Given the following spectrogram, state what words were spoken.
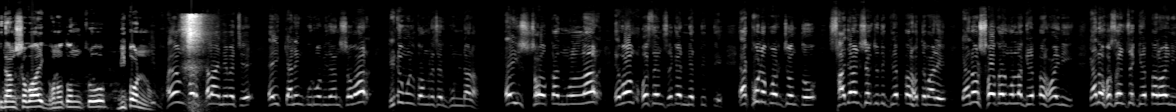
বিধানসভায় গণতন্ত্র বিপন্ন। ভয়ঙ্কর খেলায় নেমেছে এই ক্যানিং পূর্ব বিধানসভার তৃণমূল কংগ্রেসের গুন্ডারা। এই শওকাত মোল্লার এবং হোসেন শেখের নেতৃত্বে। এখনও পর্যন্ত সাজান শেখ যদি গ্রেপ্তার হতে পারে, কেন শওকাত মোল্লা গ্রেপ্তার হয়নি? কেন হোসেন শেখ গ্রেপ্তার হয়নি?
